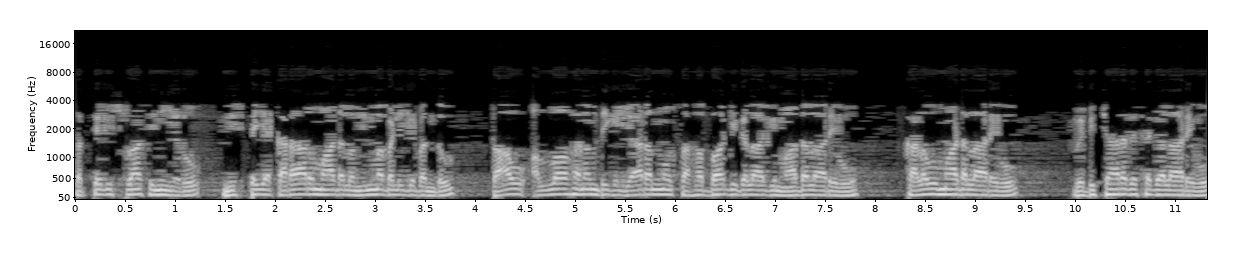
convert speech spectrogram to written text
ಸತ್ಯವಿಶ್ವಾಸಿನಿಯರು ನಿಷ್ಠೆಯ ಕರಾರು ಮಾಡಲು ನಿಮ್ಮ ಬಳಿಗೆ ಬಂದು ತಾವು ಅಲ್ಲಾಹನೊಂದಿಗೆ ಯಾರನ್ನೂ ಸಹಭಾಗಿಗಳಾಗಿ ಮಾಡಲಾರೆವು, ಕಳವು ಮಾಡಲಾರೆವು, ವ್ಯಭಿಚಾರವೆಸಗಲಾರೆವು,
